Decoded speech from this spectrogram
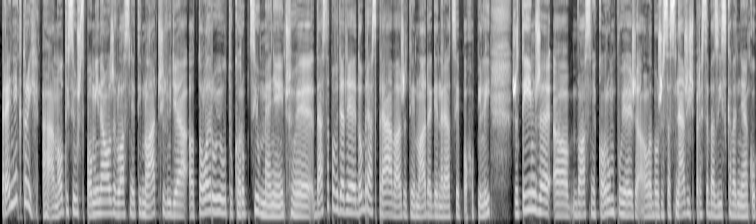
Pre niektorých áno, ty si už spomínal, že vlastne tí mladší ľudia eh, tolerujú tú korupciu menej, čo je, dá sa povedať, je dobrá správa, že tie mladé generácie pochopili, že tým, že uh, vlastne korumpuješ alebo že sa snažíš pre seba získavať nejakú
